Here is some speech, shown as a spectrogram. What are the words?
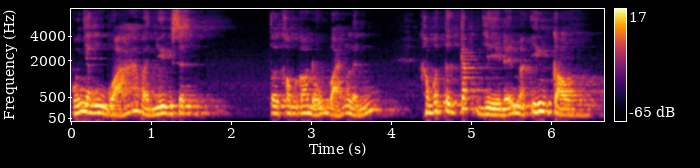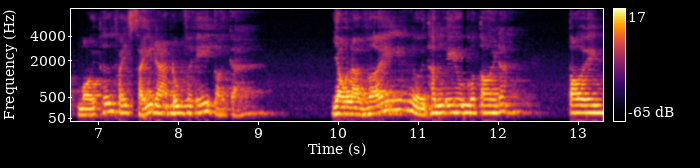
của nhân quả và duyên sinh. Tôi không có đủ bản lĩnh, không có tư cách gì để mà yêu cầu mọi thứ phải xảy ra đúng với ý tôi cả dầu là với người thân yêu của tôi đó, tôi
